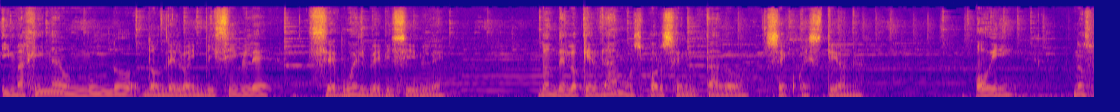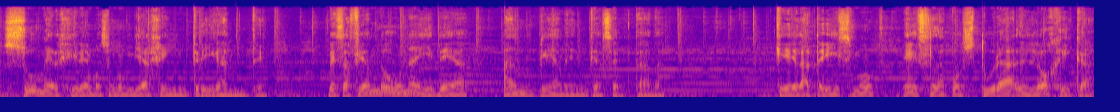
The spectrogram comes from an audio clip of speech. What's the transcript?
Imagina un mundo donde lo invisible se vuelve visible, donde lo que damos por sentado se cuestiona. Hoy nos sumergiremos en un viaje intrigante, desafiando una idea ampliamente aceptada, que el ateísmo es la postura lógica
